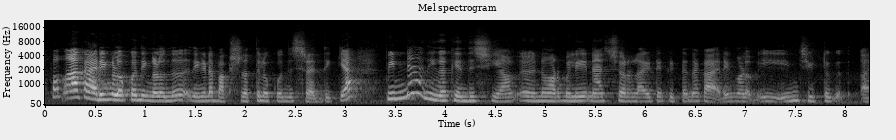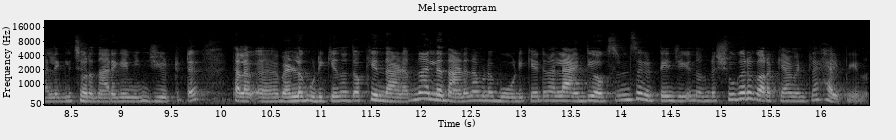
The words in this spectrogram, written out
അപ്പം ആ കാര്യങ്ങളൊക്കെ നിങ്ങളൊന്ന് നിങ്ങളുടെ ഭക്ഷണത്തിലൊക്കെ ഒന്ന് ശ്രദ്ധിക്കുക പിന്നെ നിങ്ങൾക്ക് എന്ത് ചെയ്യാം? നോർമലി നാച്ചുറലായിട്ട് കിട്ടുന്ന കാര്യങ്ങളും ഈ ഇഞ്ചി ഇട്ട് അല്ലെങ്കിൽ ചെറുനാരകയും ഇഞ്ചി ഇട്ടിട്ട് തല വെള്ളം കുടിക്കുന്നതൊക്കെ എന്താണ്? നല്ലതാണ്. നമ്മുടെ ബോഡിക്കായിട്ട് നല്ല ആന്റി ഓക്സിഡൻസ് കിട്ടുകയും ചെയ്യും. നമ്മുടെ ഷുഗർ കുറയ്ക്കാൻ വേണ്ടിയിട്ട് ഹെൽപ്പ് ചെയ്യുന്നു.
